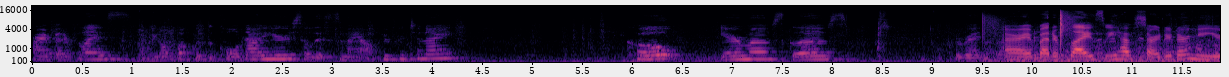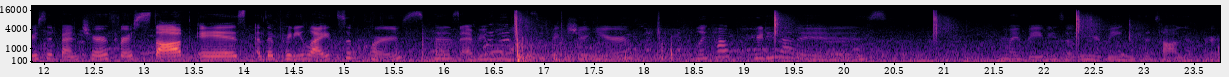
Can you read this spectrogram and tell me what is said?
Alright, butterflies. We don't fuck with the cold out here, so this is my outfit for tonight. Coat, earmuffs, gloves. We're ready. All right, butterflies, we have started our New Year's adventure. First stop is the pretty lights, of course, because everyone wants a picture here. Look how pretty that is. My baby's over here being a photographer.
